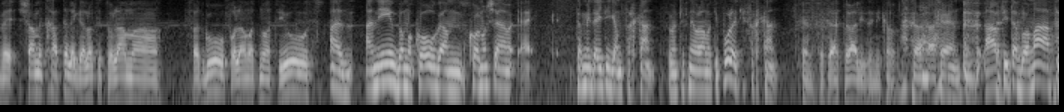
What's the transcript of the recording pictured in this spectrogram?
ושם התחלת לגלות את עולם השפת גוף, עולם התנועתיות. אז אני במקור גם, כל מה ש... תמיד הייתי גם שחקן. זאת אומרת, לפני עולם הטיפול הייתי שחקן. כן, אתה תיאטרלי, זה ניכר. כן. אהבתי את הבמה, אהבתי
